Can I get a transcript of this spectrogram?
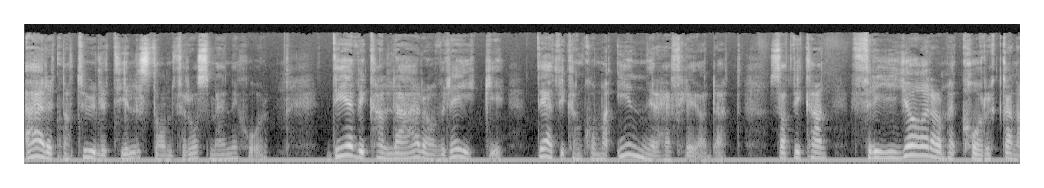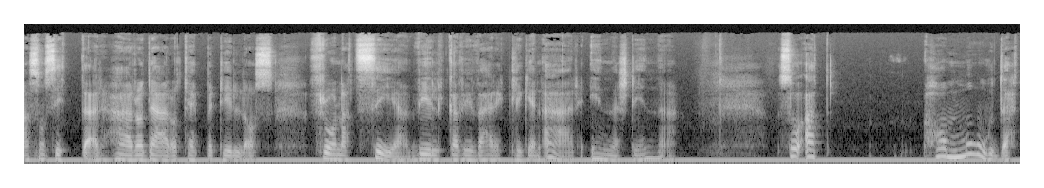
är ett naturligt tillstånd för oss människor. Det vi kan lära av reiki det är att vi kan komma in i det här flödet så att vi kan frigöra de här korkarna som sitter här och där och täpper till oss från att se vilka vi verkligen är innerst inne. Så att ha modet,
